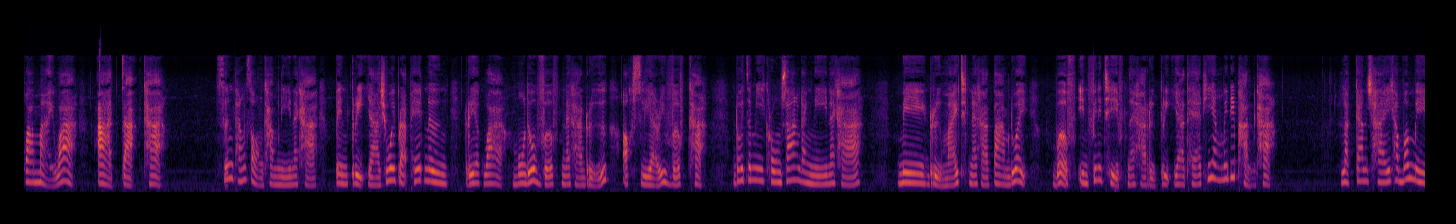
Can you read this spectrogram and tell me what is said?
ความหมายว่า อาจจะค่ะ ซึ่งทั้งสองคำนี้นะคะ เป็นกริยาช่วยประเภทหนึ่ง เรียกว่า modal verb นะคะ หรือ auxiliary verb ค่ะ โดยจะมีโครงสร้างดังนี้นะคะ may หรือ might นะคะ ตามด้วย verb infinitive นะคะ หรือกริยาแท้ที่ยังไม่ได้ผันค่ะ หลักการใช้คำว่า may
